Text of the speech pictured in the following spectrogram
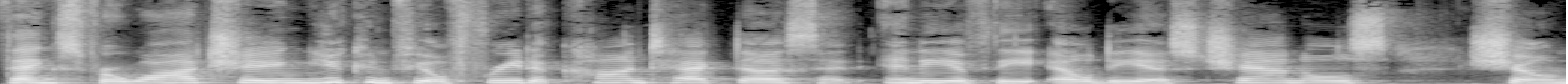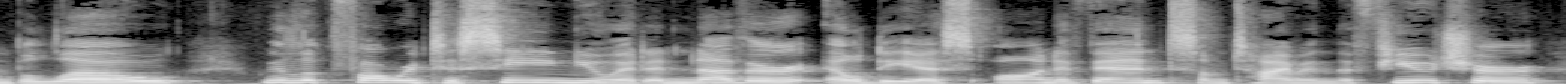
Thanks for watching. You can feel free to contact us at any of the LDS channels shown below. We look forward to seeing you at another LDS On event sometime in the future.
